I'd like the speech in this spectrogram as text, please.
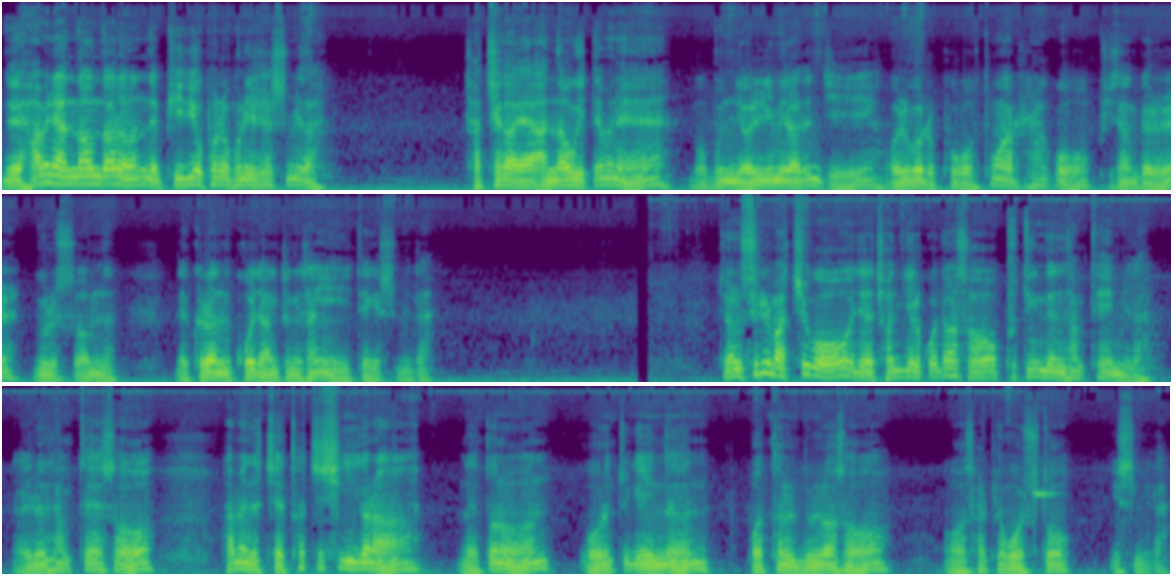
네, 화면에 안 나온다는 네, 비디오 폰을 보내주셨습니다. 자체가 아예 안 나오기 때문에 뭐 문 열림이라든지 얼굴을 보고 통화를 하고 비상벨을 누를 수 없는 네, 그런 고장 증상이 되겠습니다. 저는 수리를 마치고 이제 전기를 꽂아서 부팅된 상태입니다. 이런 상태에서 화면 자체 터치식이거나 네, 또는 오른쪽에 있는 버튼을 눌러서 어, 살펴볼 수도 있습니다.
